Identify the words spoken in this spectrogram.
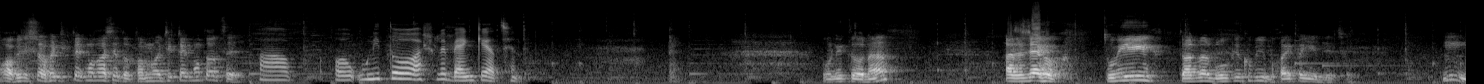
অফিসের সবাই ঠিকঠাক মতো আছে তো? তন্ময় ঠিকঠাক মতো আছে? আহ, ও, উনি তো আসলে ব্যাংকে আছেন। উনি তো না? আচ্ছা যাই হোক তুমি তো আপনার বউকে খুবই ভয় পাইয়ে দিয়েছ। হুম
